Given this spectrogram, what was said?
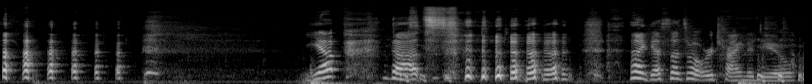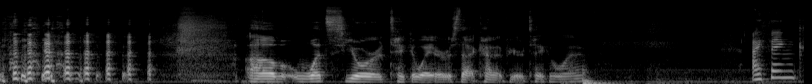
yep, that's. I guess that's what we're trying to do. um, what's your takeaway, or is that kind of your takeaway? I think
